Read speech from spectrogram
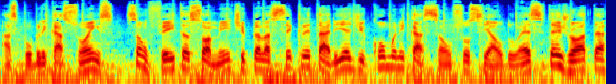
As publicações são feitas somente pela Secretaria de Comunicação Social do STJ,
